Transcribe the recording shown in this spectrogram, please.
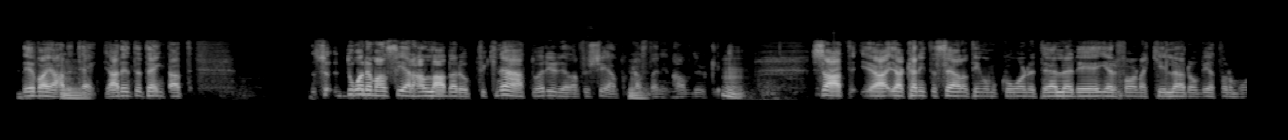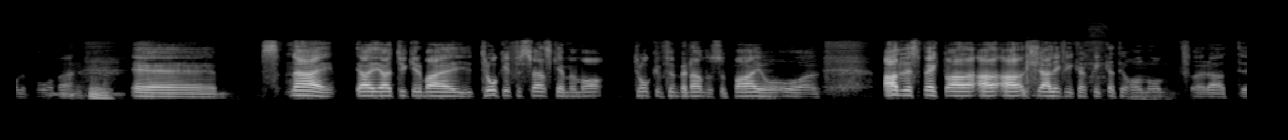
Det är vad jag hade Mm. tänkt. Jag hade inte tänkt att så då när man ser han laddar upp för knät, då är det ju redan för sent att Mm. kasta in en handduk. Liksom. Mm. Så att jag, jag kan inte säga någonting om cornet heller. Det är erfarna killar, de vet vad de håller på med. Mm. Eh, nej, jag, jag tycker det bara är tråkigt för svensk MMA, tråkigt för Bernardo Supai och, och all respekt och all, all, all kärlek vi kan skicka till honom för att eh,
